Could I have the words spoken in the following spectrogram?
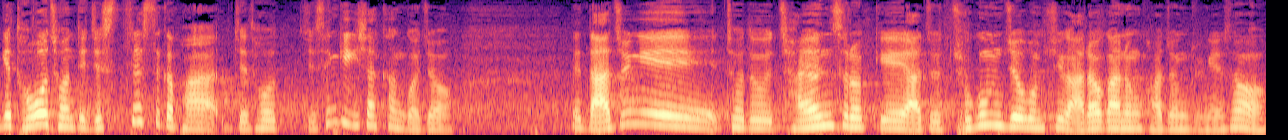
게 더 저한테 이제 스트레스가 바- 이제 더 이제 생기기 시작한 거죠. 나중에 저도 자연스럽게 아주 조금 조금씩 알아가는 과정 중에서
